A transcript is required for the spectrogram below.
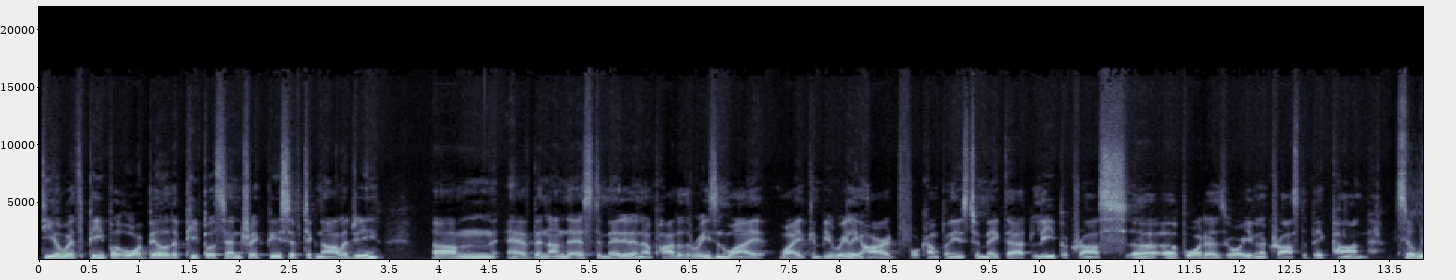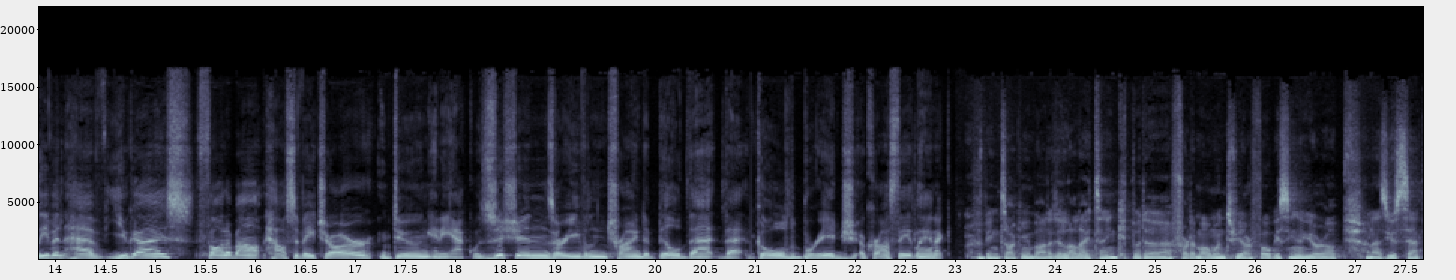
deal with people or build a people centric piece of technology um, have been underestimated and are part of the reason why why it can be really hard for companies to make that leap across uh, uh, borders or even across the big pond. So, Lieven, have you guys thought about House of HR doing any acquisitions or even trying to build that that gold bridge across the Atlantic? We've been talking about it a lot, I think, but uh, for the moment we are focusing on Europe. And as you said,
